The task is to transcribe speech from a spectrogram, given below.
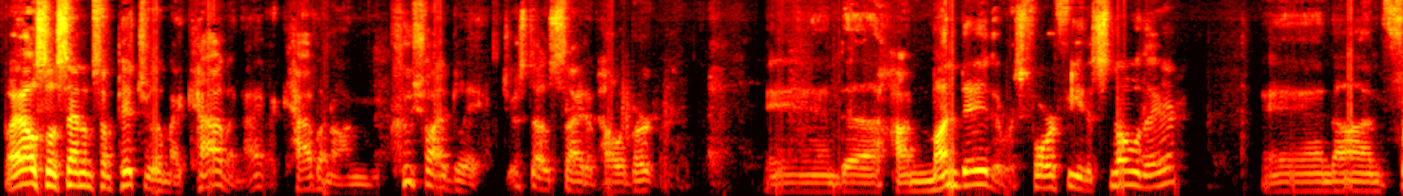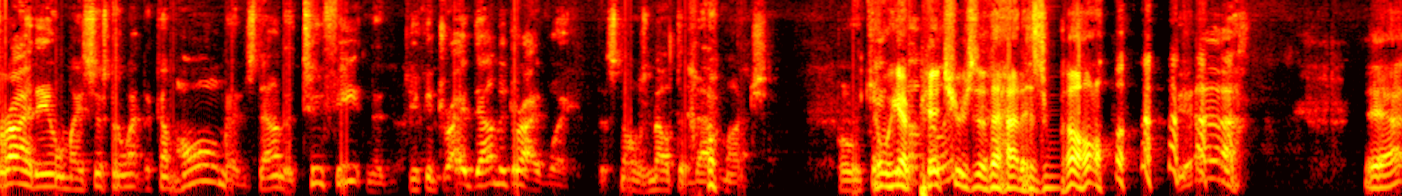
But I also sent him some pictures of my cabin. I have a cabin on Kushog Lake, just outside of Haliburton. And uh, on Monday, there was four feet of snow there. And on Friday, when my sister went to come home, it was down to two feet, and it, you could drive down the driveway. The snow was melted that much. But we And can't we got out the lake. pictures of that as well. Yeah. yeah.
